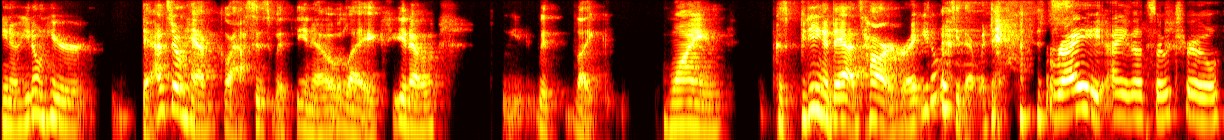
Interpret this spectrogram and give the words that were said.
you know you don't hear dads don't have glasses with you know like you know with like wine because being a dad's hard right? You don't see that with dads. Right. I, that's so true.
